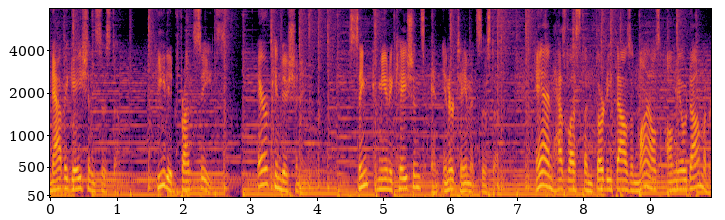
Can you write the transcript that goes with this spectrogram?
navigation system, heated front seats, air conditioning, sync communications and entertainment system, and has less than 30,000 miles on the odometer.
